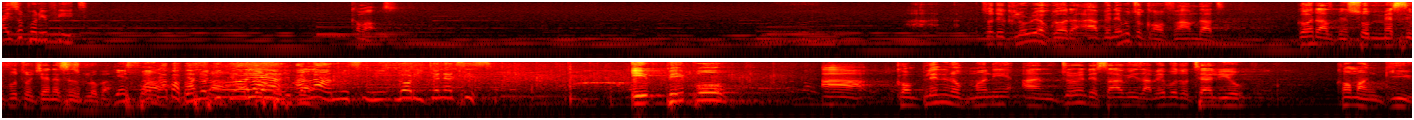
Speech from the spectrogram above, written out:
Rise up on your feet. come out. To the glory of God, I have been able to confirm that God has been so merciful to Genesis Global. Yes, sir. Ó dá bàbá Yes, sir. pé Ọlọ́run aláàánú sí i lórí Genesis. If people are complaining of money and during the service I'm able to tell you, come and give,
